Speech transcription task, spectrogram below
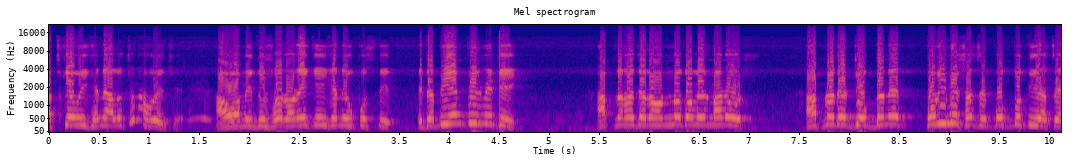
আজকেও এইখানে আলোচনা হয়েছে। আওয়ামী দোষর অনেকে এইখানে উপস্থিত। এটা বিএনপির মিটিং আপনারা যারা অন্য দলের মানুষ, আপনাদের যোগদানের পরিবেশ আছে, পদ্ধতি আছে।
